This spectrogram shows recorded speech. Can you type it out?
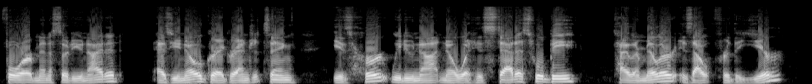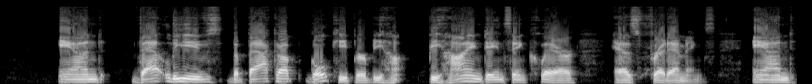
for Minnesota United. As you know, Greg Ranjitsingh is hurt. We do not know what his status will be. Tyler Miller is out for the year. And that leaves the backup goalkeeper behind, behind Dayne St. Clair as Fred Emmings. And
